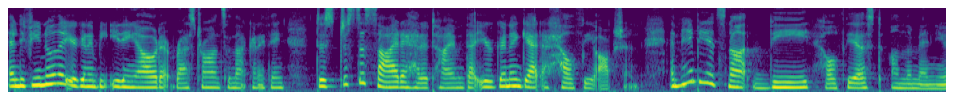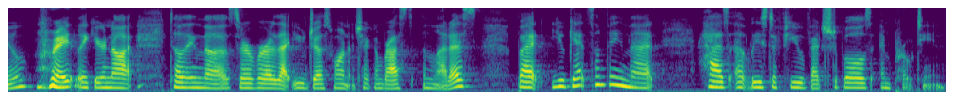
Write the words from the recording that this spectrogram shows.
And if you know that you're going to be eating out at restaurants and that kind of thing, just just decide ahead of time that you're going to get a healthy option. And maybe it's not the healthiest on the menu, right? Like you're not telling the server that you just want a chicken breast and lettuce, but you get something that has at least a few vegetables and protein.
